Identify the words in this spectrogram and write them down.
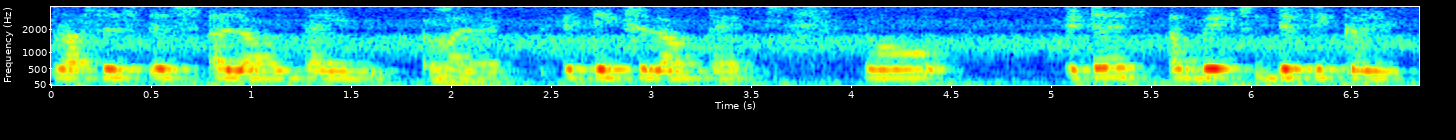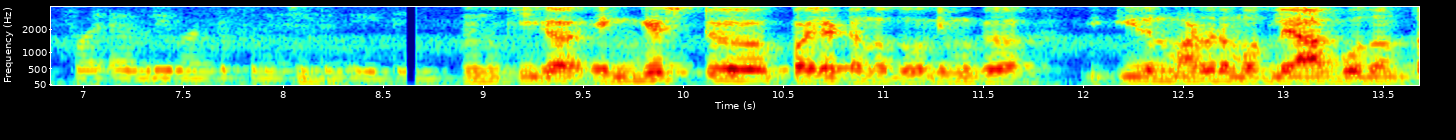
process is a long time Mm. well, it, it is a bit difficult for every is a bit difficult for everyone to finish it in 18 hmm. ಈಗ ಯಂಗೆಸ್ಟ್ ಪೈಲಟ್ ಅನ್ನೋದು ನಿಮ್ಗೆ ಇದನ್ನ ಮಾಡಿದ್ರೆ ಮೊದಲೇ ಆಗ್ಬೋದು ಅಂತ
